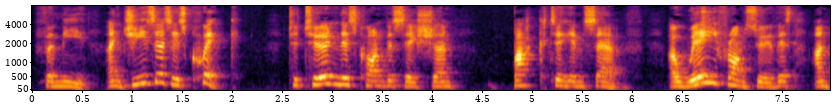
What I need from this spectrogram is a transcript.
for me. And Jesus is quick to turn this conversation back to himself, away from service and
